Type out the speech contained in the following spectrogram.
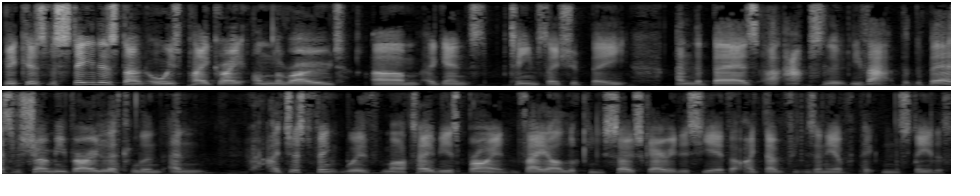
because the Steelers don't always play great on the road um, against teams they should beat and the Bears are absolutely that. But the Bears have shown me very little, and, and I just think with Martavis Bryant, they are looking so scary this year that I don't think there's any other pick than the Steelers.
